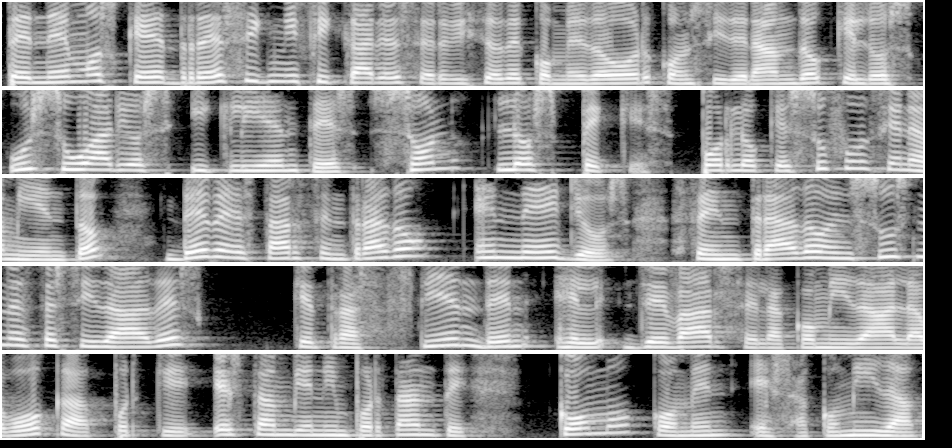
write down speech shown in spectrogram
tenemos que resignificar el servicio de comedor considerando que los usuarios y clientes son los peques, por lo que su funcionamiento debe estar centrado en ellos, centrado en sus necesidades que trascienden el llevarse la comida a la boca, porque es también importante cómo comen esa comida,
